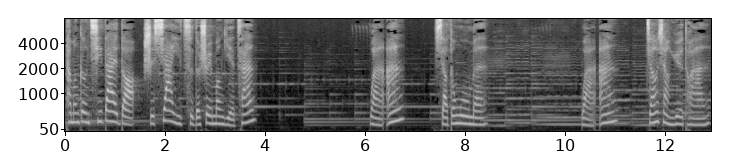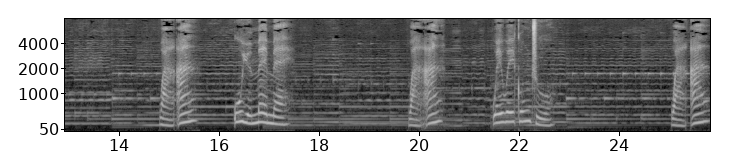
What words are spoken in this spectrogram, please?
他们更期待的是下一次的睡梦野餐。晚安，小动物们。晚安，交响乐团。晚安，乌云妹妹。晚安，微微公主。晚安，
